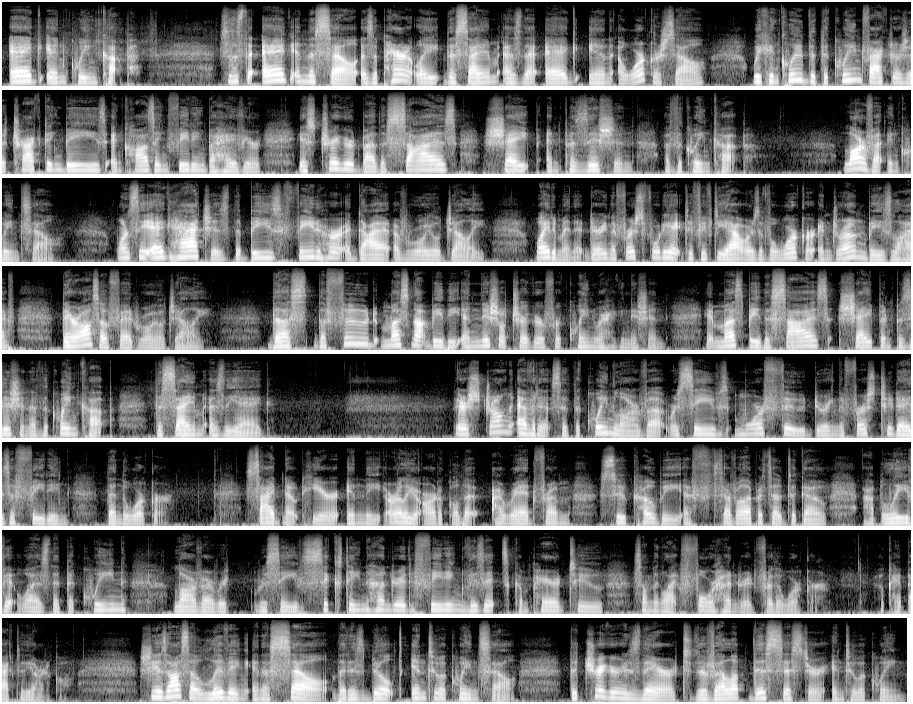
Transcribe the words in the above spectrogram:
Egg in queen cup. Since the egg in the cell is apparently the same as the egg in a worker cell, we conclude that the queen factors attracting bees and causing feeding behavior is triggered by the size, shape, and position of the queen cup. Larva in queen cell. Once the egg hatches, the bees feed her a diet of royal jelly. Wait a minute, during the first 48 to 50 hours of a worker and drone bee's life, they are also fed royal jelly. Thus, the food must not be the initial trigger for queen recognition. It must be the size, shape, and position of the queen cup, the same as the egg. There is strong evidence that the queen larva receives more food during the first two days of feeding than the worker. Side note here, in the earlier article that I read from Sue Cobey several episodes ago, I believe it was that the queen larva re- receives 1,600 feeding visits compared to something like 400 for the worker. Okay, back to the article. She is also living in a cell that is built into a queen cell. The trigger is there to develop this sister into a queen.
